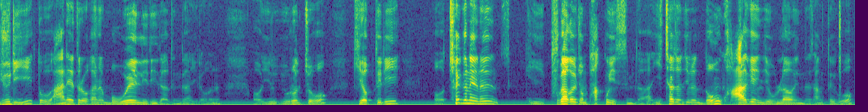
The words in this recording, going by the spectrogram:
유리 또 안에 들어가는 뭐 OLED라든가 이런 어, 이런 쪽 기업들이 어, 최근에는 이 부각을 좀 받고 있습니다. 2차 전지는 너무 과하게 이제 올라와 있는 상태고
